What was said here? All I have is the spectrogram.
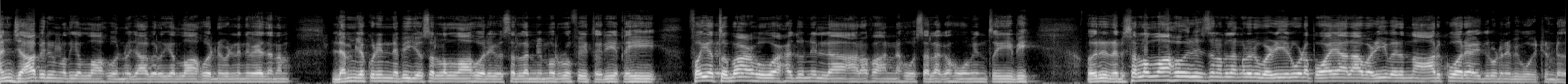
അൻ റതി അള്ളാഹു അന്നു ജാബിർ റതി അള്ളാഹു അന്നുവിൽ നിവേദനം ലം യക്കുനിൻ നബി സല്ലല്ലാഹു അലൈഹി വസല്ലം യമറു ഫി തരീഖിഹി ഫയത്ബഅഹു അഹദുൻ അറഫ അന്നഹു സലകഹു മിൻ തീബി ഒരു നബി സല്ലാഹു അലൈഹി വസല്ലം തങ്ങളൊരു വഴിയിലൂടെ പോയാൽ ആ വഴി വരുന്ന ആർക്കും അറിയാം ഇതിലൂടെ നബി പോയിട്ടുണ്ട്.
